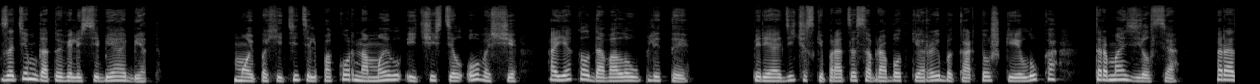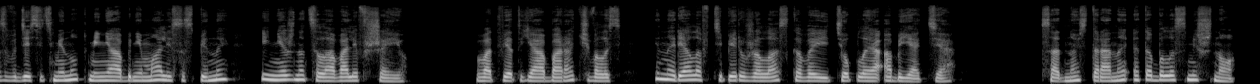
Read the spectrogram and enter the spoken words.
затем готовили себе обед. Мой похититель покорно мыл и чистил овощи, а я колдовала у плиты. Периодически процесс обработки рыбы, картошки и лука тормозился. Раз в 10 минут меня обнимали со спины и нежно целовали в шею. В ответ я оборачивалась и ныряла в теперь уже ласковое и теплое объятие. С одной стороны, это было смешно,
